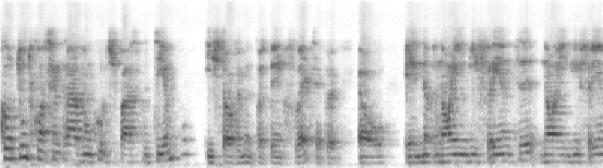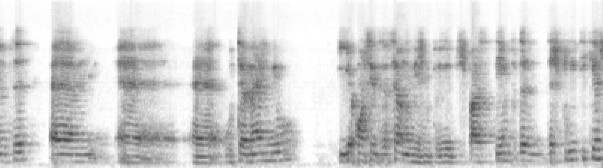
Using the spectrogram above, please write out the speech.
com tudo concentrado num curto espaço de tempo, isto obviamente depois tem reflexo, é, é, é, não é indiferente, não é indiferente um, uh, uh, o tamanho e a concentração no mesmo período de espaço de tempo de, das políticas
